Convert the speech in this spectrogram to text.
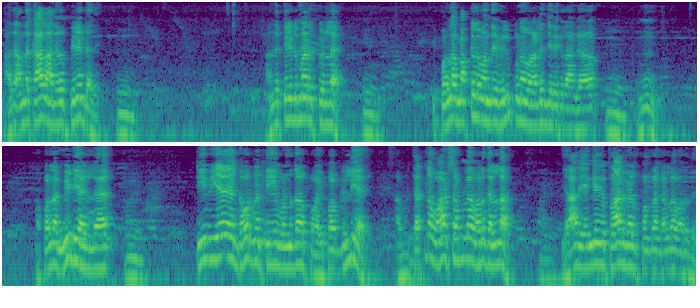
அது அந்த காலம் அது ஒரு பீரியட் அது. அந்த பீரியட் மாதிரி இப்போ இல்லை. இப்போல்லாம் மக்கள் வந்து விழிப்புணர்வு அடைஞ்சிருக்கிறாங்க. அப்போல்லாம் மீடியா இல்லை. டிவியே கவர்மெண்ட் டிவி ஒன்று தான் இப்போ. இப்போ அப்படி இல்லையே. அப்படி தட்டினா வாட்ஸ்அப்பில் வருது எல்லாம் யார் எங்கெங்கே ஃப்ராட் வேலை பண்ணுறாங்க எல்லாம் வருது.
